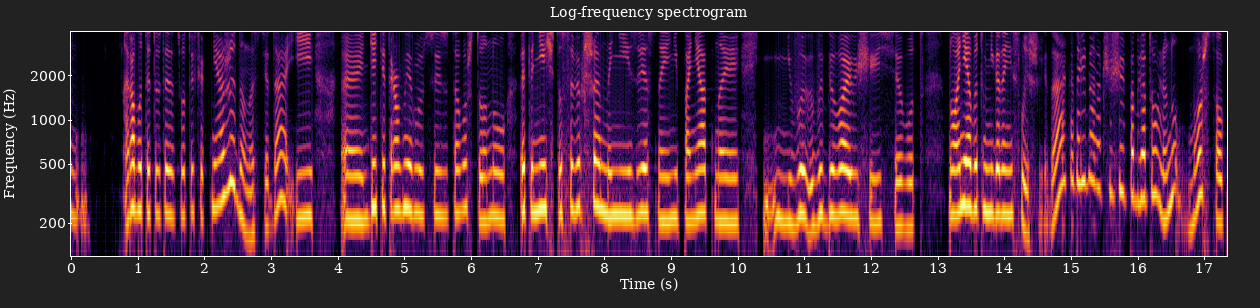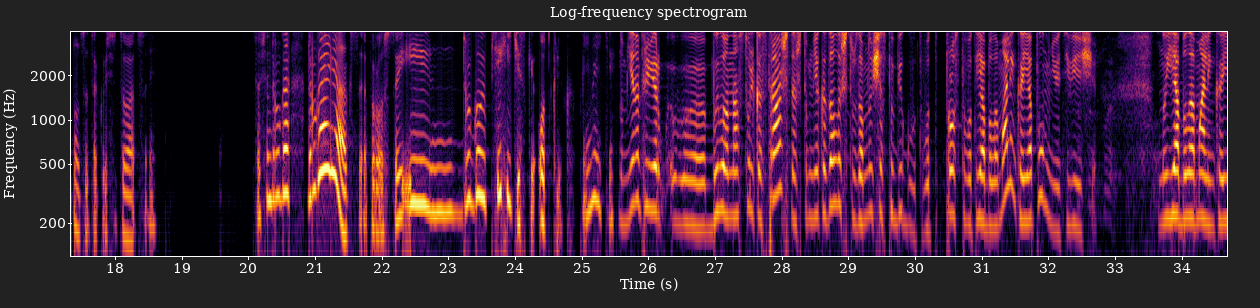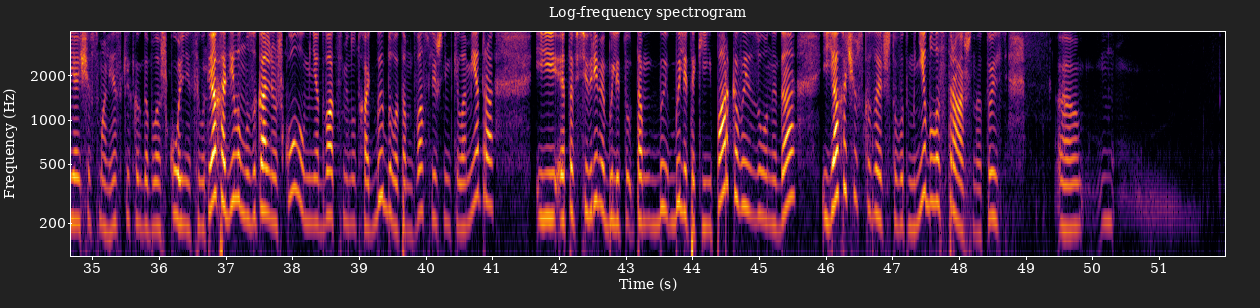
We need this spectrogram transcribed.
работает вот этот вот эффект неожиданности, да, и э, дети травмируются из-за того, что, ну, это нечто совершенно неизвестное, непонятное, не вы- выбивающееся, вот, ну, они об этом никогда не слышали, да, когда ребенок чуть-чуть подготовлен, ну, может столкнуться с такой ситуацией. Совсем другая, другая реакция просто и другой психический отклик, понимаете? Но мне, например, э, было настолько страшно, что мне казалось, что за мной сейчас побегут. Вот просто вот я была маленькая, я помню эти вещи. Но я была маленькая, я еще в Смоленске, когда была школьницей. Вот я ходила в музыкальную школу, у меня 20 минут ходьбы было, там два с лишним километра. И это все время были, там бы- были такие и парковые зоны, да. И я хочу сказать, что вот мне было страшно. То есть э,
